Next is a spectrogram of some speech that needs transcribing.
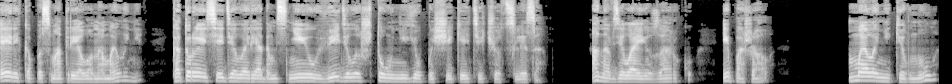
Эрика посмотрела на Мелани, которая сидела рядом с ней и увидела, что у нее по щеке течет слеза. Она взяла ее за руку и пожала. Мелани кивнула,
